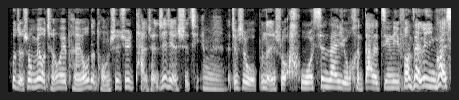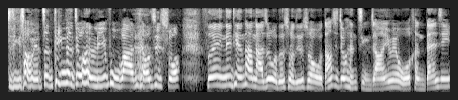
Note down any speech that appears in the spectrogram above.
或者说没有成为朋友的同事去坦诚这件事情。嗯，就是我不能说啊，我现在有很大的精力放在另一块事情上面，这听着就很离谱吧？你要去说。所以那天他拿着我的手机的时候，我当时就很紧张，因为我很担心，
